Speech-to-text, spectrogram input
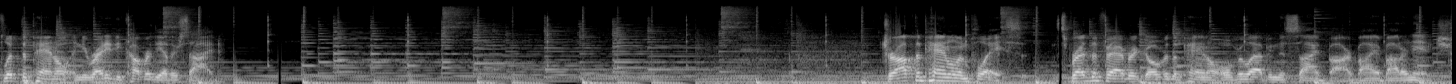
Flip the panel and you're ready to cover the other side. Drop the panel in place. Spread the fabric over the panel overlapping the sidebar by about an inch.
